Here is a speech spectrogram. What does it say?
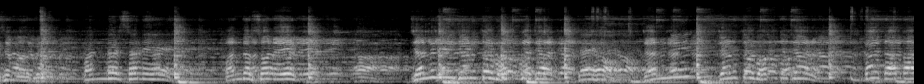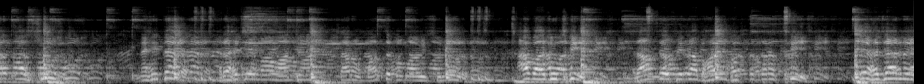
કેટલા છે મારા ભાઈ. પંદરસો ને પંદરસો ને એક. જનની જણતો ભક્ત જન. જય હો. જનની જણતો ભક્ત જન. કા દાતાર કા સુર. નહીતર રહેજે માં વાંધી તારો મત ગુમાવી સુનૂર આ બાજુથી રામદેવ પિતા ભાવિ ભક્ત તરફથી બે હજાર ને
